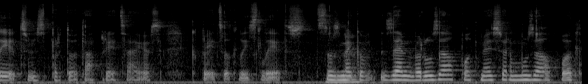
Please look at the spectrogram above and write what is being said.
lietas, un es par to tā priecājos, ka beidzot līdz lietas. Tas nozīmē, ka zeme var uzelpot, mēs varam uzelpot,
